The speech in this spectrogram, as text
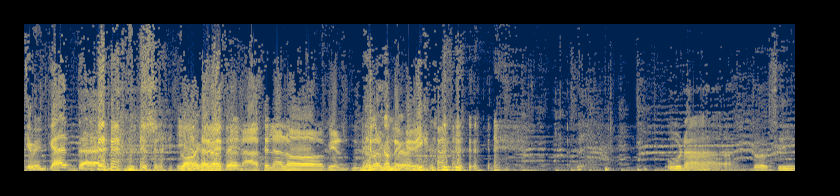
¡Que me encanta! y ¿Cómo la, me la cena los viernes, los lunes que diga. Una, dos, sí.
